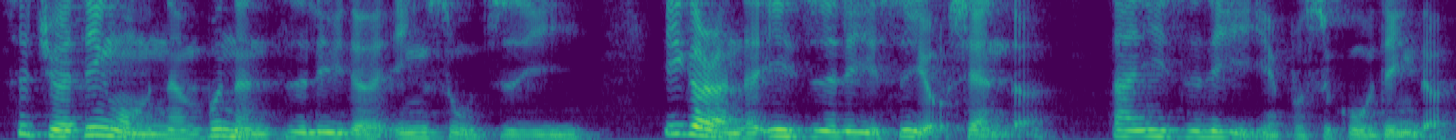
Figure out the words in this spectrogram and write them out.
是决定我们能不能自律的因素之一。一个人的意志力是有限的，但意志力也不是固定的，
